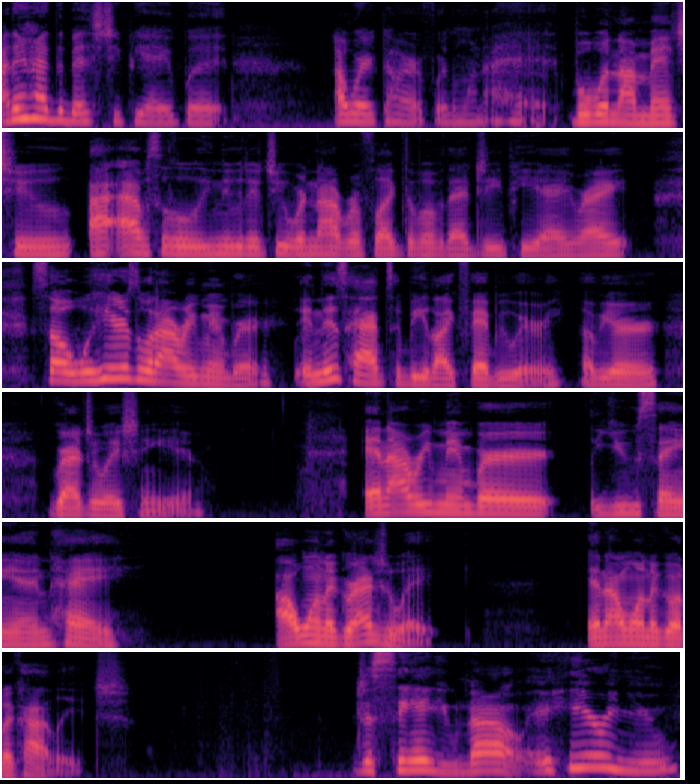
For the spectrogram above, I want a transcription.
I didn't have the best GPA, but I worked hard for the one I had. but when i met you i absolutely knew that you were not reflective of that gpa right? So well here's what i remember and this had to be like february of your graduation year. And i remember you saying hey i want to graduate and i want to go to college. Just seeing you now and hearing you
